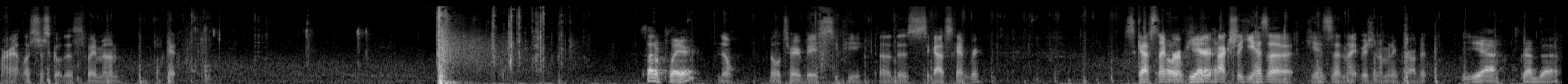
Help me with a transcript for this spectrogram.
Alright, let's just go this way, man. Fuck it. Is that a player? No. Military base CP. Uh, the scout sniper. Scout sniper Oh, up here. Actually, he has a he has a night vision. I'm gonna grab it. Yeah, grab that.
